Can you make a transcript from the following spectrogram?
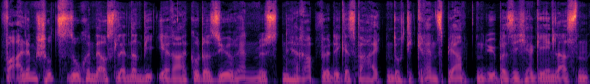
Vor allem Schutzsuchende aus Ländern wie Irak oder Syrien müssten herabwürdiges Verhalten durch die Grenzbeamten über sich ergehen lassen.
